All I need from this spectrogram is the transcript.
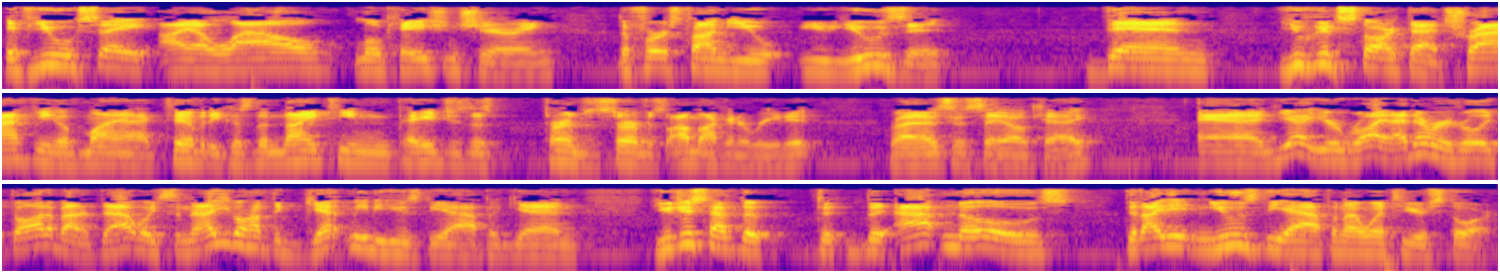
if you say I allow location sharing the first time you you use it, then you can start that tracking of my activity. Because the 19 pages of terms of service, I'm not going to read it. Right? I was going to say okay. And yeah, you're right. I never really thought about it that way. So now you don't have to get me to use the app again. You just have to, to the app knows that I didn't use the app and I went to your store.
